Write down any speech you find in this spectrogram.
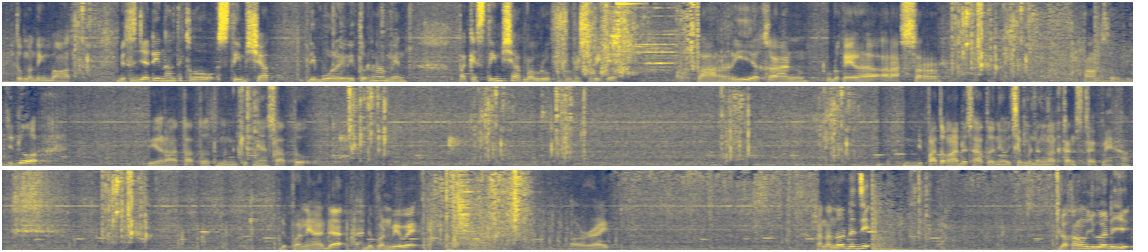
itu penting banget. Bisa jadi nanti kalau steam shot dibolehin di turnamen pakai steam shot mah bro first pick ya. Lari ya kan udah kayak raser. Langsung dijedor Wih rata tuh temen kitnya satu. Di patung ada satu nih, Oce mendengarkan stepnya. Depannya ada, depan BW. Alright. Kanan lu ada Ji. Belakang lu juga ada Ji.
